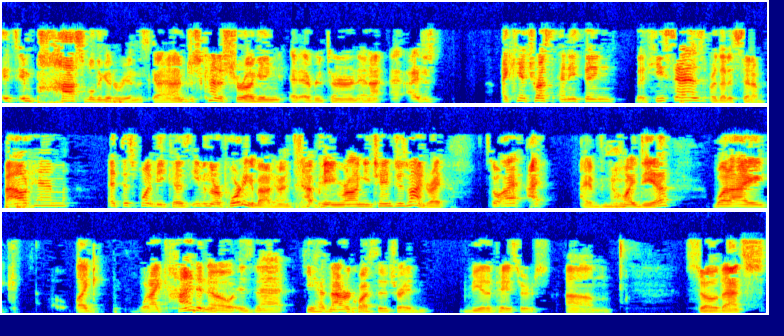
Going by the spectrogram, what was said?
it's impossible to get a read on this guy. I'm just kind of shrugging at every turn and I, I just, I can't trust anything that he says or that is said about him at this point because even the reporting about him ended up being wrong. He changed his mind, right? So I, I, I have no idea. What I like, what I kind of know is that he has not requested a trade via the Pacers. Um, so that's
